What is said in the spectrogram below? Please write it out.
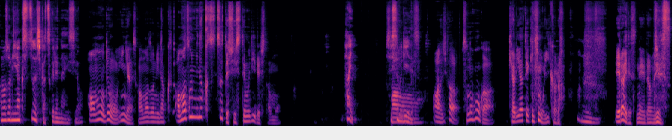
Amazon Linux 2しか作れないんですよ。あ、もうでもいいんじゃないですか ?Amazon Linux。Amazon Linux 2ってシステム D でした？もう。はい。システム D です。あじゃあ、その方がキャリア的にもいいから。うん。偉いですね、AWS。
